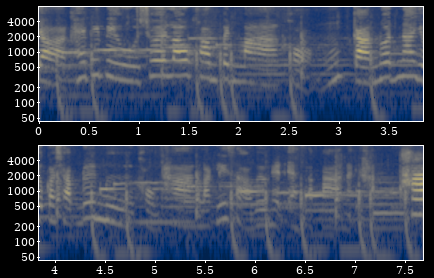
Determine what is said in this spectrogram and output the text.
อยากให้พี่บิวช่วยเล่าความเป็นมาของการนวดหน้ายกกระชับด้วยมือของทางลักลิสาเวลเนสแอนด์สปาหน่อยค่ะ ถ้า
